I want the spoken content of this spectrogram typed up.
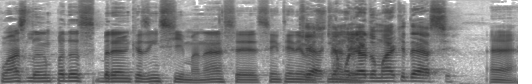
com as lâmpadas brancas em cima, né? Você entendeu que é, isso, Que né, a mulher do Mark desce. É.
